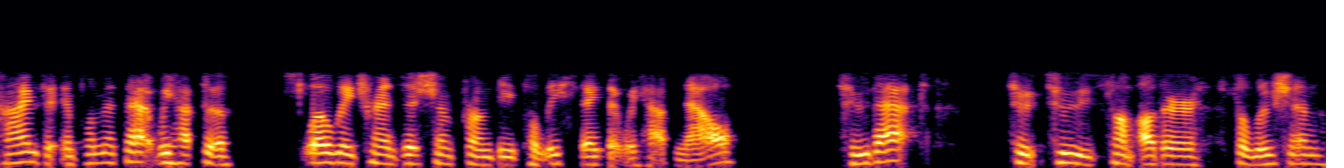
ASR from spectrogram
time to implement that. We have to slowly transition from the police state that we have now to that, to, to some other solution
